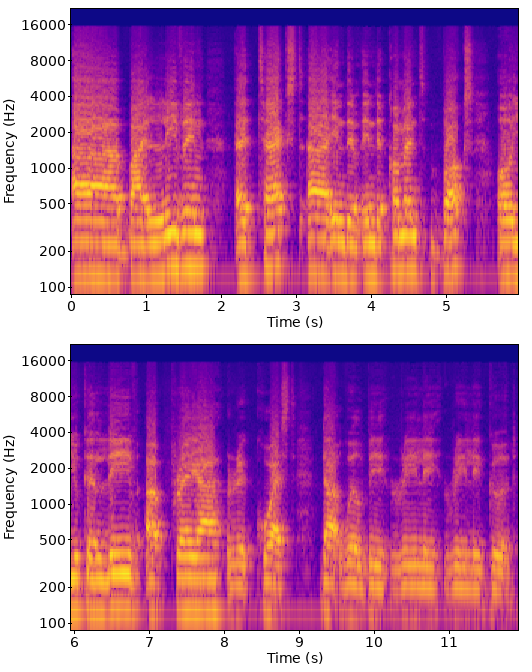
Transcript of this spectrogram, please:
uh, by leaving a text uh, in the in the comment box, or you can leave a prayer request. That will be really, really good.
